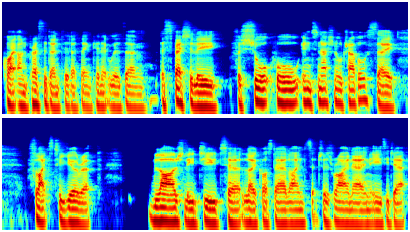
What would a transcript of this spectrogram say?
quite unprecedented, I think, and it was um, especially for short haul international travel, so flights to Europe, largely due to low cost airlines such as Ryanair and EasyJet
